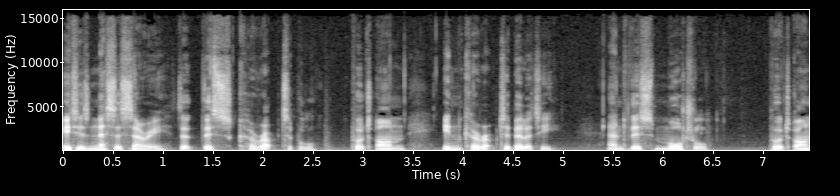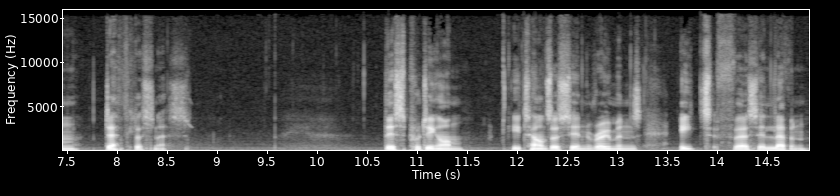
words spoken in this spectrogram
It is necessary that this corruptible put on incorruptibility, and this mortal put on deathlessness. This putting on, he tells us in Romans 8, verse 11,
